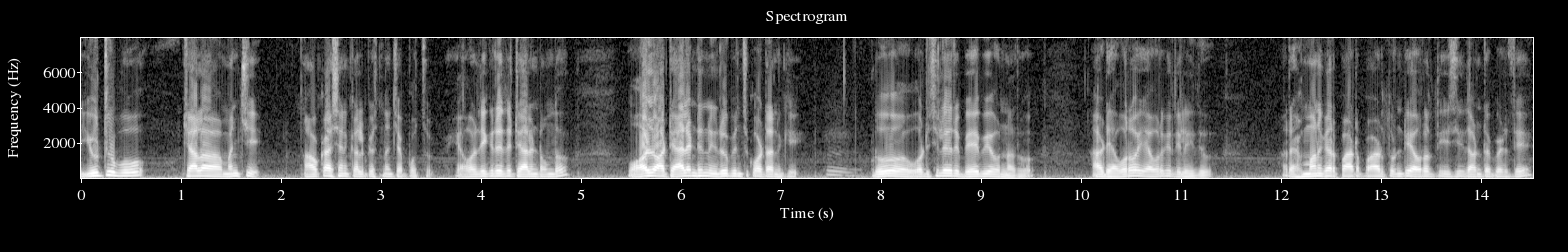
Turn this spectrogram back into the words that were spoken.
యూట్యూబ్ చాలా మంచి అవకాశాన్ని కల్పిస్తుందని చెప్పొచ్చు. ఎవరి దగ్గర అయితే టాలెంట్ ఉందో వాళ్ళు ఆ టాలెంట్ని నిరూపించుకోవడానికి ఇప్పుడు ఒడిసిలేరు బేబీ ఉన్నారు. ఆవిడ ఎవరో ఎవరికి తెలియదు. రెహమాన్ గారు పాట పాడుతుంటే ఎవరో తీసి దాంట్లో పెడితే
